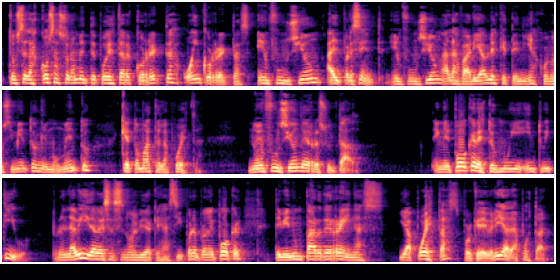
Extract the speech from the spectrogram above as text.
Entonces las cosas solamente pueden estar correctas o incorrectas en función al presente, en función a las variables que tenías conocimiento en el momento que tomaste la apuesta, no en función del resultado. En el póker esto es muy intuitivo. Pero en la vida a veces se nos olvida que es así. Por ejemplo, en el póker te viene un par de reinas y apuestas, porque debería de apostar,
